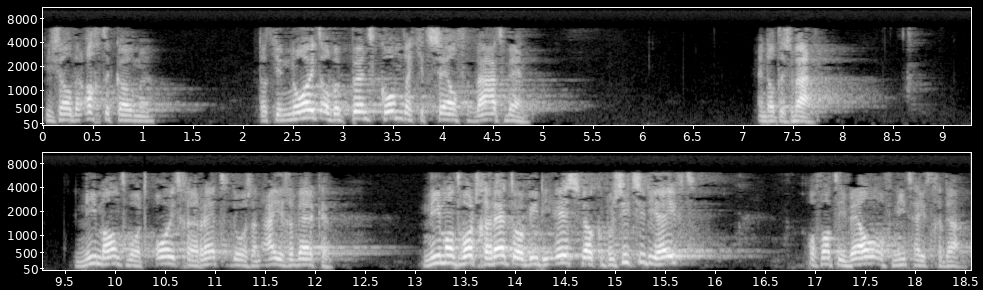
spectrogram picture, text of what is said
die zal erachter komen dat je nooit op het punt komt dat je het zelf waard bent. En dat is waar. Niemand wordt ooit gered door zijn eigen werken. Niemand wordt gered door wie die is, welke positie die heeft, of wat hij wel of niet heeft gedaan.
